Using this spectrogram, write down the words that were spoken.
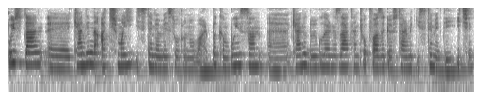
Bu yüzden e, kendini açmayı istememe sorunu var. Bakın bu insan e, kendi duygularını zaten çok fazla göstermek istemediği için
